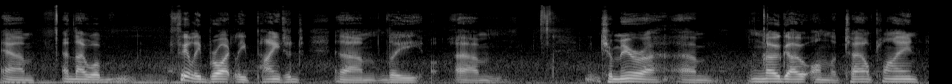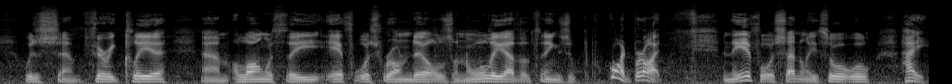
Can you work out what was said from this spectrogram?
um, and they were fairly brightly painted. The Chimera logo on the tailplane was um, very clear, um, along with the Air Force roundels and all the other things, quite bright. And the Air Force suddenly thought, well, hey,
